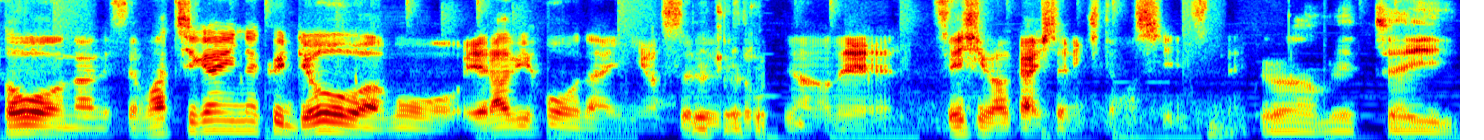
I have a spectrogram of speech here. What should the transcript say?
そうなんですよ。間違いなく量はもう選び放題にはするとこなので、ぜひ若い人に来てほしいですね。うわ、めっちゃいい。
